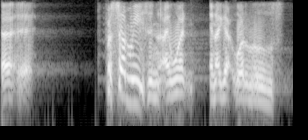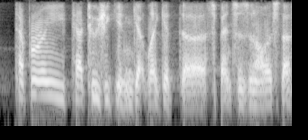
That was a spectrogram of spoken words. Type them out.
uh, for some reason, I went and I got one of those temporary tattoos you can get like at uh, Spencer's and all that stuff.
